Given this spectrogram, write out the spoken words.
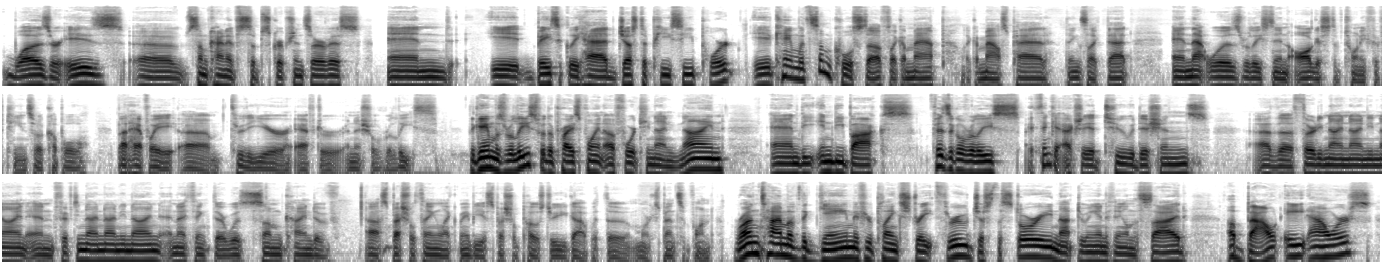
was or is uh, some kind of subscription service. And it basically had just a PC port. It came with some cool stuff like a map, like a mouse pad, things like that. And that was released in August of 2015, so a couple about halfway um, through the year after initial release. The game was released with a price point of $14.99, and the IndieBox physical release, I think it actually had two editions. Uh, the $39.99 and $59.99, and I think there was some kind of uh, special thing, like maybe a special poster you got with the more expensive one. Runtime of the game, if you're playing straight through, just the story, not doing anything on the side, about eight hours.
